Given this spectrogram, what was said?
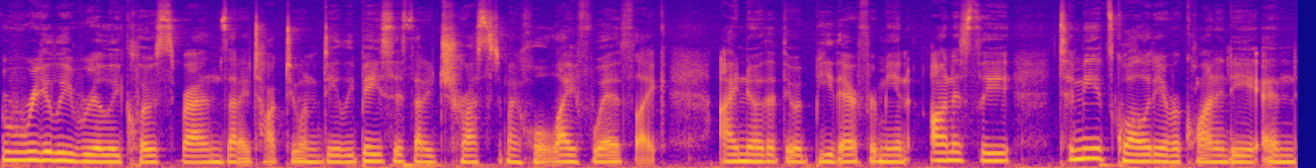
really, really close friends that I talk to on a daily basis that I trust my whole life with. Like, I know that they would be there for me. And honestly, to me, it's quality over quantity. And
